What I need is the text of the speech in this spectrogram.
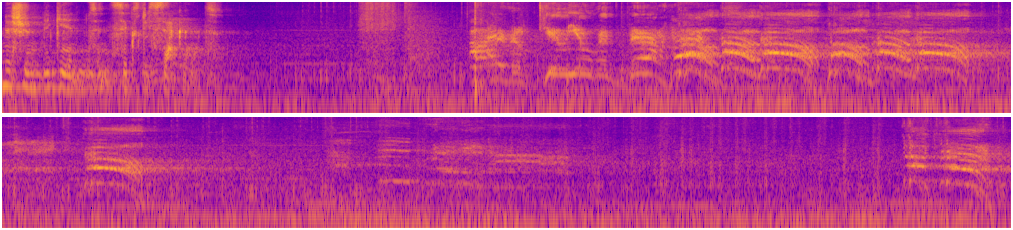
Mission begins in 60 seconds. I will kill you with bare hands! Go, go, go, go, go! Go! Doctor!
